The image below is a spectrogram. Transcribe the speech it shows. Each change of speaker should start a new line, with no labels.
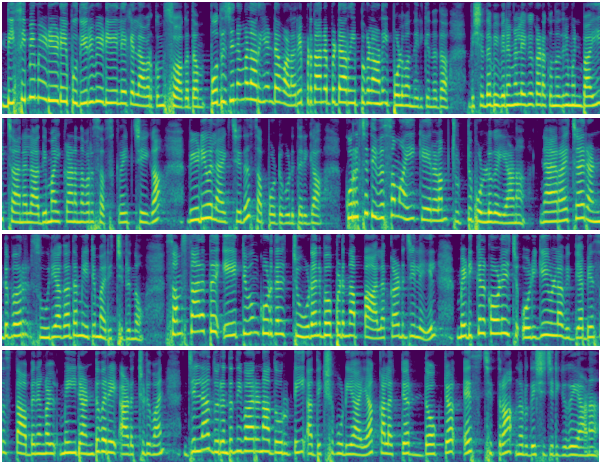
D C B മീഡിയയുടെ പുതിയൊരു വീഡിയോയിലേക്ക് എല്ലാവർക്കും സ്വാഗതം. പൊതുജനങ്ങൾ അറിയേണ്ട വളരെ പ്രധാനപ്പെട്ട അറിയിപ്പുകളാണ് ഇപ്പോൾ വന്നിരിക്കുന്നത്. വിശദ വിവരങ്ങളിലേക്ക് കടക്കുന്നതിന് മുൻപായി ചാനൽ ആദ്യമായി കാണുന്നവർ സബ്സ്ക്രൈബ് ചെയ്യുക വീഡിയോ ലൈക്ക് ചെയ്ത് സപ്പോർട്ട് കൂടി തരിക. കുറച്ച് ദിവസമായി കേരളം ചുട്ടുപൊള്ളുകയാണ്. ഞായറാഴ്ച രണ്ടുപേർ സൂര്യാഘാതമേറ്റ് മരിച്ചിരുന്നു. സംസ്ഥാനത്ത് ഏറ്റവും കൂടുതൽ ചൂടനുഭവപ്പെടുന്ന പാലക്കാട് ജില്ലയിൽ മെഡിക്കൽ കോളേജ് ഒഴികെയുള്ള വിദ്യാഭ്യാസ സ്ഥാപനങ്ങൾ മെയ് രണ്ട് വരെ അടച്ചിടുവാൻ ജില്ലാ ദുരന്ത നിവാരണ അതോറിറ്റി അധ്യക്ഷ കൂടിയായ കളക്ടർ ഡോക്ടർ എസ് ചിത്ര നിർദ്ദേശിച്ചിരിക്കുകയാണ്.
